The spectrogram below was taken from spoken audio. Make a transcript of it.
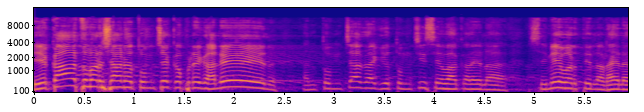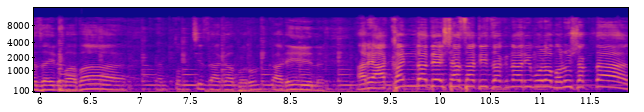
एकाच वर्षानं तुमचे कपडे घालेल आणि तुमच्या जागी तुमची सेवा करायला सीमेवरती लढायला जाईल बाबा. आणि तुमची जागा भरून काढेल. अरे अखंड देशासाठी जगणारी मुलं म्हणू शकतात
